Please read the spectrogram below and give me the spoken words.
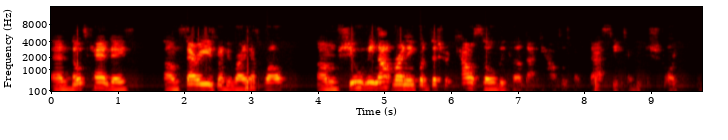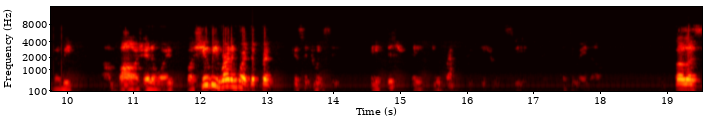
and those candidates, um, Sari is going to be running as well. Um, she will be not running for district council because that council that seat is going to be destroyed. It's going to be abolished anyway. But she'll be running for a different constituency, a district, a geographic constituency, as you may know. But let's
